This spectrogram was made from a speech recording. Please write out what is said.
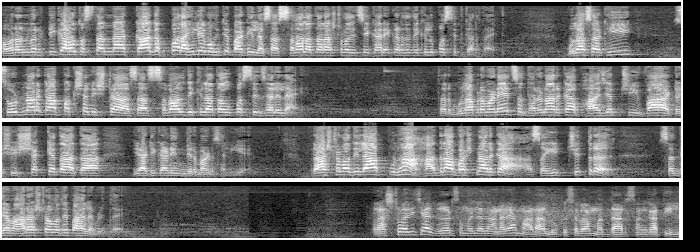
पवारांवर टीका होत असताना का गप्प राहिले मोहिते पाटील असा सवाल आता राष्ट्रवादीचे कार्यकर्ते देखील उपस्थित करतायत. मुलासाठी सोडणार का पक्षनिष्ठा असा सवाल देखील आता उपस्थित झालेला आहे. तर मुलाप्रमाणेच धरणार का भाजपची वाट अशी शक्यता आता या ठिकाणी निर्माण झाली आहे राष्ट्रवादीला पुन्हा हादरा बसणार का? असं ही चित्र सध्या महाराष्ट्रामध्ये पाहायला मिळत आहे राष्ट्रवादीच्या गड समजल्या जाणाऱ्या माढा लोकसभा मतदारसंघातील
